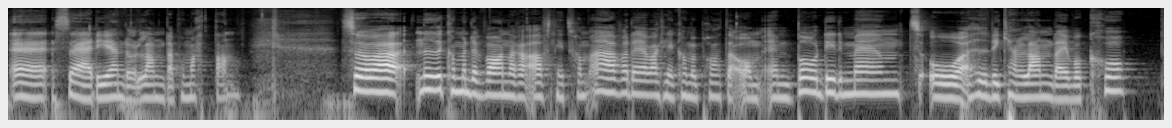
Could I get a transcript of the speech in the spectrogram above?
eh, så är det ju ändå landa på mattan. Så nu kommer det vara några avsnitt framöver där jag verkligen kommer prata om embodiment och hur vi kan landa i vår kropp,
